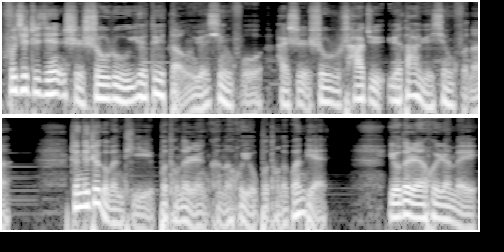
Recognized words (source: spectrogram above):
夫妻之间是收入越对等越幸福，还是收入差距越大越幸福呢？针对这个问题，不同的人可能会有不同的观点。有的人会认为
